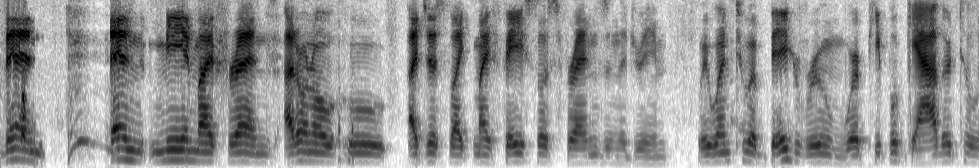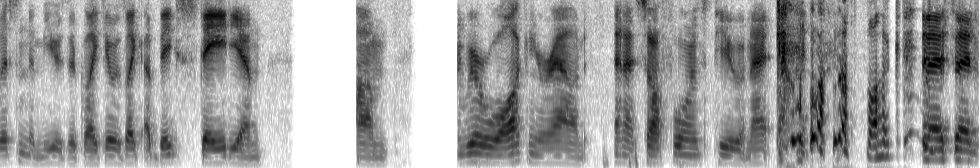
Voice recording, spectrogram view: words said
then, then me and my friends, I don't know who, I just like my faceless friends in the dream. We went to a big room where people gathered to listen to music, like it was like a big stadium. Um, and we were walking around, and I saw Florence Pugh, and I what the fuck? and I said,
